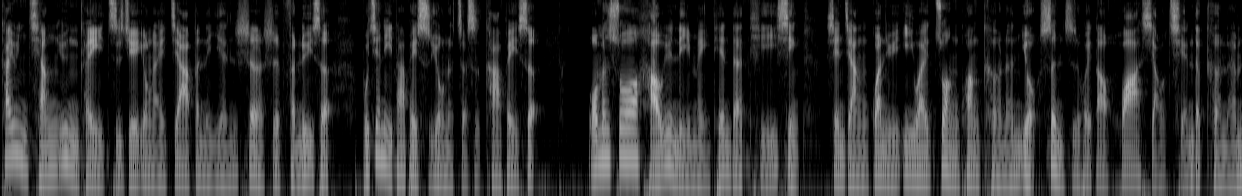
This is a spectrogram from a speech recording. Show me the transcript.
开运强运可以直接用来加分的颜色是粉绿色，不建议搭配使用的则是咖啡色。我们说好运里每天的提醒。先讲关于意外状况，可能有，甚至会到花小钱的可能，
